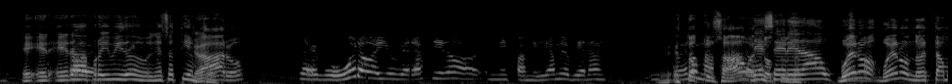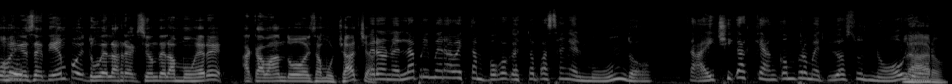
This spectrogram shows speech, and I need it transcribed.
mío. ¿E- e- ¿Era Ay. prohibido en esos tiempos? Claro. Seguro, y hubiera sido, mi familia me hubieran... Esto es bueno, es Desheredado. Bueno, bueno, no estamos en ese tiempo y tuve la reacción de las mujeres acabando esa muchacha. Pero no es la primera vez tampoco que esto pasa en el mundo. O sea, hay chicas que han comprometido a sus novios. Claro.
